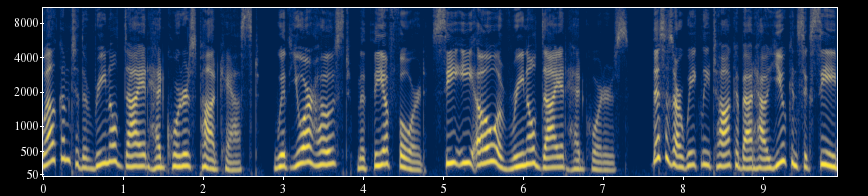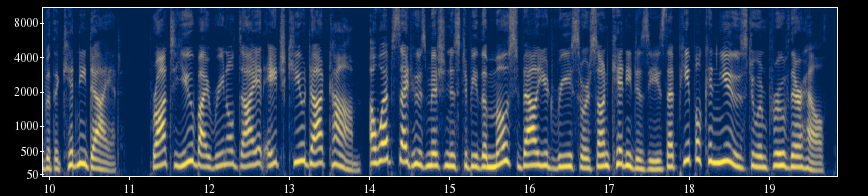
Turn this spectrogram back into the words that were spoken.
Welcome to the Renal Diet Headquarters podcast with your host, Mathea Ford, CEO of Renal Diet Headquarters. This is our weekly talk about how you can succeed with a kidney diet. Brought to you by RenalDietHQ.com, a website whose mission is to be the most valued resource on kidney disease that people can use to improve their health.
